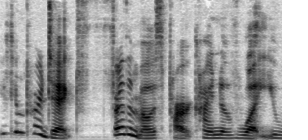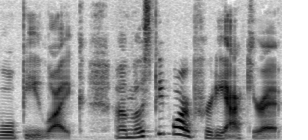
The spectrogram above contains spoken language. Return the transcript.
you can predict for the most part kind of what you will be like. Uh, most people are pretty accurate.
